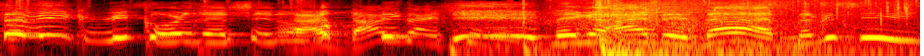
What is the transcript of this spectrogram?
Let me record that shit. I Hold dodged that shit. Nigga, I did not. Let me see.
